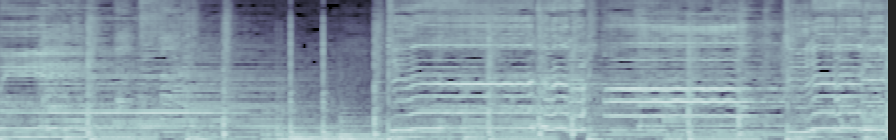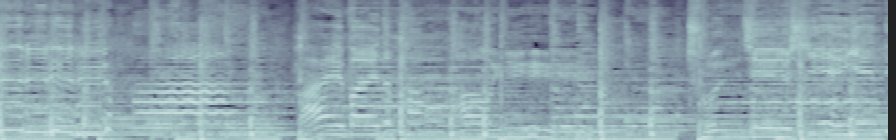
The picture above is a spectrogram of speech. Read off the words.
雨。鲜艳的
